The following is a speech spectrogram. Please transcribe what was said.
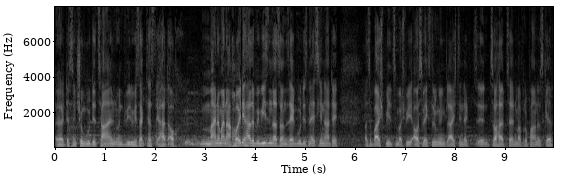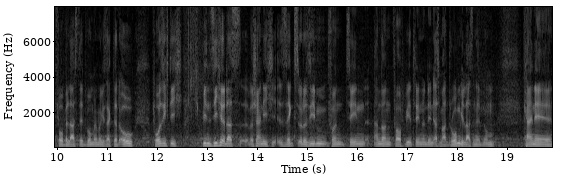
Äh, das sind schon gute Zahlen. Und wie du gesagt hast, er hat auch, meiner Meinung nach, heute hat er bewiesen, dass er ein sehr gutes Näschen hatte. Also Beispiel zum Beispiel Auswechslungen gleich direkt äh, zur Halbzeit Mavropanos gelb vorbelastet, wo man immer gesagt hat, oh, vorsichtig. Ich bin sicher, dass wahrscheinlich sechs oder sieben von zehn anderen VfB-Trainern den erstmal droben gelassen hätten, um keine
